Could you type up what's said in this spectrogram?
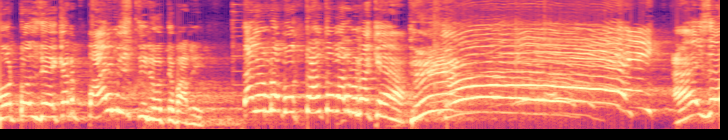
হোটেল দেয় এখানে পাই মিস্ত্রি হতে পারে। তাহলে আমরা বক্তা হতে পারব না কে? ঠিক। এই। যে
